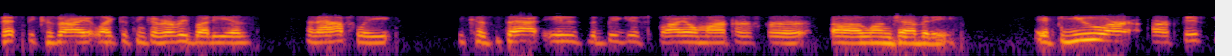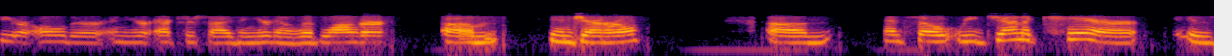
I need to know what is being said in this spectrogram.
fit, because I like to think of everybody as an athlete, because that is the biggest biomarker for uh, longevity. If you are, are 50 or older and you're exercising, you're going to live longer um, in general. Um, and so Regenicare is,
